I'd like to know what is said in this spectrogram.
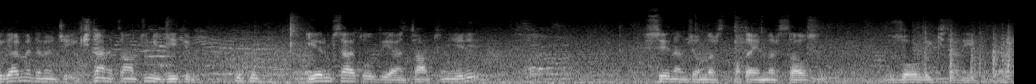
Buraya gelmeden önce iki tane tantuni yedim. Yarım saat oldu yani tantuni yeri. Hüseyin amcamlar, dayımlar sağ olsun. Zorla iki tane yediler.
